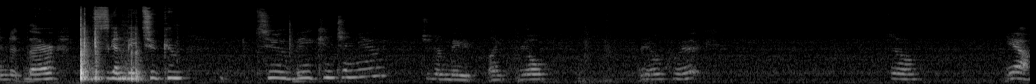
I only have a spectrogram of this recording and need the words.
end it there. This is gonna be to com- to be continued. It's gonna be like real, real quick. So, yeah.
